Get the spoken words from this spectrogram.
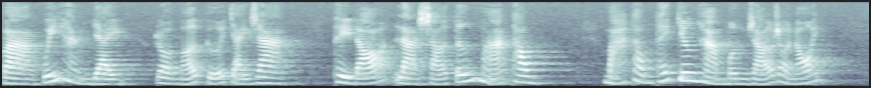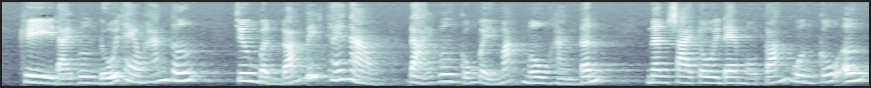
và Quý Hằng dậy, Rồi mở cửa chạy ra. Thì đó là sở tướng Mã Thông. Mã Thông thấy chương Hàm mừng rỡ rồi nói, Khi đại vương đuổi theo hán tướng, chương Bình đoán biết thế nào, Đại vương cũng bị mắc mưu hàng tính, Nên sai tôi đem một toán quân cứu ứng.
